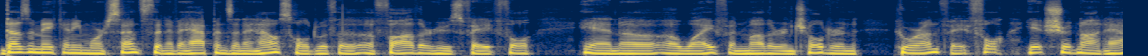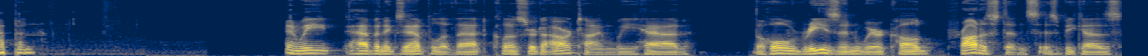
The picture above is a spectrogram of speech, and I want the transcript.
doesn't make any more sense than if it happens in a household with a, a father who's faithful and a, a wife and mother and children who are unfaithful. It should not happen. And we have an example of that closer to our time. We had the whole reason we're called Protestants is because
